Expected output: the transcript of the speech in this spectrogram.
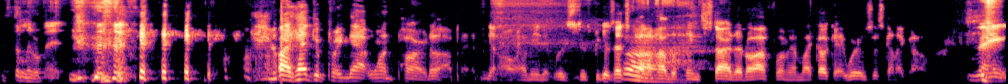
just a little bit. I had to bring that one part up. You know, I mean, it was just because that's kind of how the Ah. thing started off for me. I'm like, okay, where is this going to go? right.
